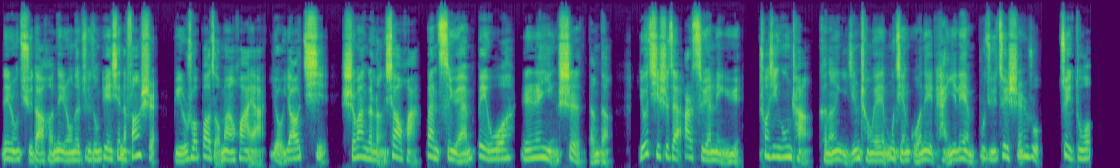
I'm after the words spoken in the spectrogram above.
内容渠道和内容的最终变现的方式。比如说暴走漫画呀、有妖气、十万个冷笑话、半次元被窝、人人影视等等。尤其是在二次元领域，创新工厂可能已经成为目前国内产业链布局最深入、最多、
